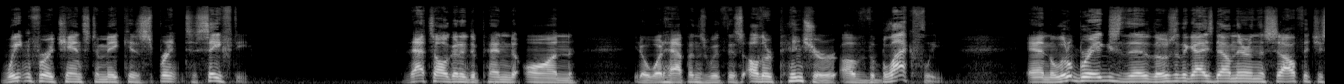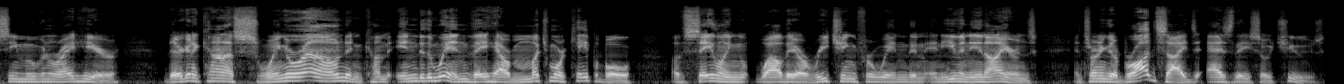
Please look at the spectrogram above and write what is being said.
waiting for a chance to make his sprint to safety. That's all going to depend on, you know, what happens with this other pincher of the Black Fleet. And the little brigs, the, those are the guys down there in the south that you see moving right here. They're going to kind of swing around and come into the wind. They are much more capable of sailing while they are reaching for wind and, and even in irons and turning their broadsides as they so choose.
